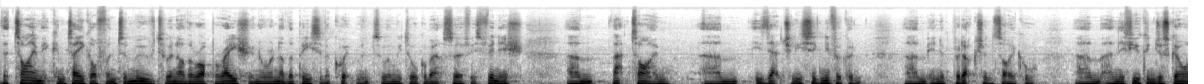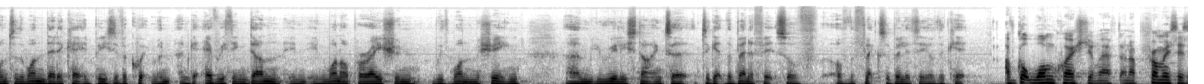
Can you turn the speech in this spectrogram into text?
the time it can take often to move to another operation or another piece of equipment. So when we talk about surface finish, um, that time um, is actually significant um, in a production cycle. Um, and if you can just go onto the one dedicated piece of equipment and get everything done in, in one operation with one machine, um, you're really starting to, to get the benefits of, of the flexibility of the kit. I've got one question left, and I promise this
